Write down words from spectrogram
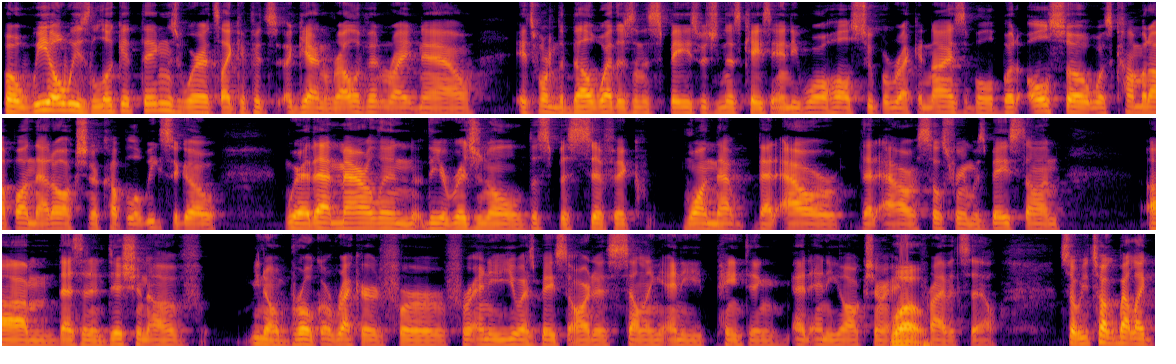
But we always look at things where it's like if it's again relevant right now, It's one of the bellwethers in the space, which in this case, Andy Warhol, super recognizable, but also was coming up on that auction a couple of weeks ago, where that Marilyn, the original, the specific one that that our that our silkscreen was based on, um, that's an edition of you know broke a record for for any U.S. based artist selling any painting at any auction or Whoa. any private sale. So we talk about like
